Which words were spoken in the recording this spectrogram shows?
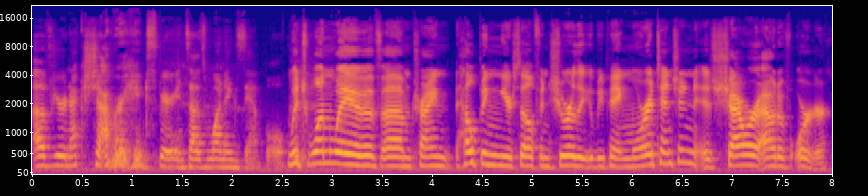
of your next showering experience as one example. Which one way of um, trying helping yourself ensure that you'll be paying more attention is shower out of order.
